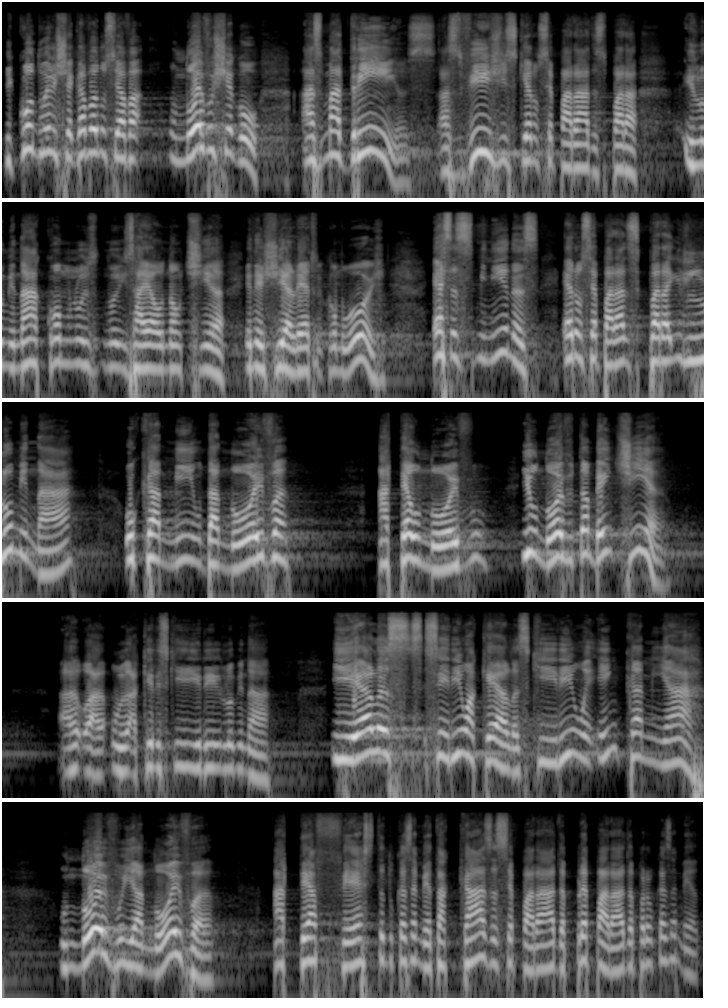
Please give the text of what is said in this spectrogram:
E quando ele chegava, anunciava, o noivo chegou. As madrinhas, as virgens que eram separadas para iluminar, como no, no Israel não tinha energia elétrica como hoje, essas meninas eram separadas para iluminar o caminho da noiva até o noivo, e o noivo também tinha aqueles que iriam iluminar. E elas seriam aquelas que iriam encaminhar o noivo e a noiva até a festa do casamento, a casa separada, preparada para o casamento.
